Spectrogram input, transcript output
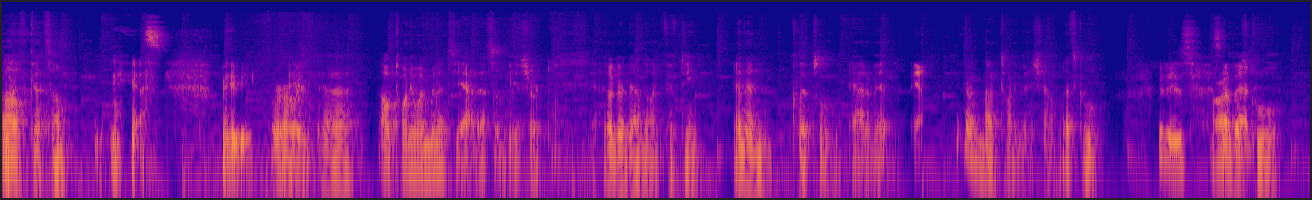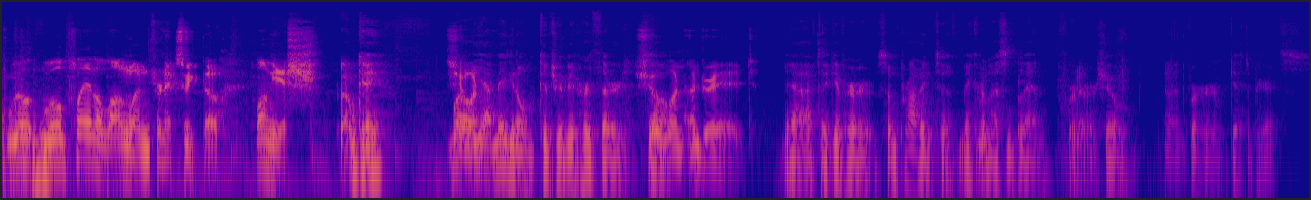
I'll cut some. yes, maybe. Where are we? Uh, oh, 21 minutes? Yeah, that'll be a short. It'll go down to like 15. And then clips will add a bit. Yeah, Yeah, About a 20 minute show. That's cool. it is. It's All that's bad. cool. We'll we'll plan a long one for next week though. Long ish. Okay. Show well, yeah, Megan will contribute her third. Show so, 100. Yeah, I have to give her some prodding to make her mm. lesson plan for our show, for her guest appearance.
